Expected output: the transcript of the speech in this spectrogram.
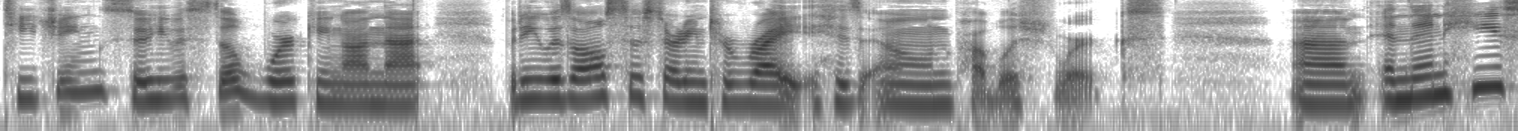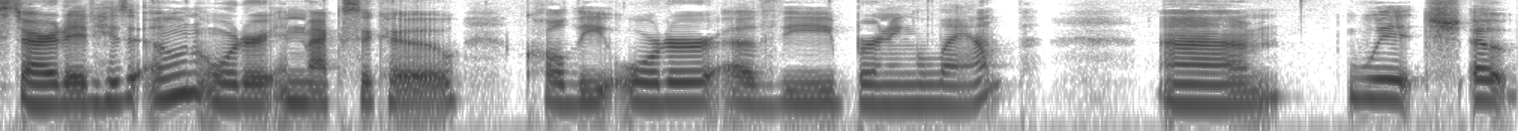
teachings, so he was still working on that, but he was also starting to write his own published works. Um, and then he started his own order in Mexico called the Order of the Burning Lamp, um, which oh,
